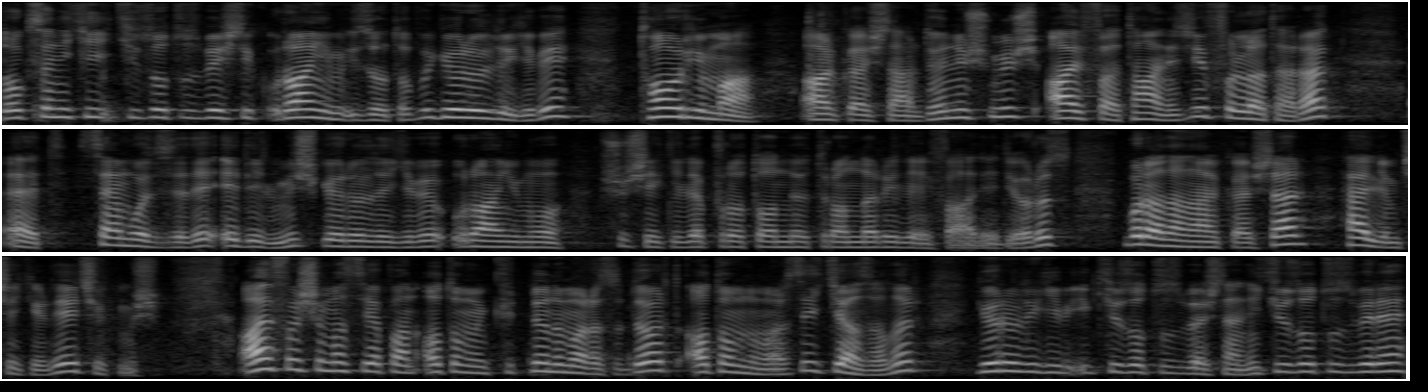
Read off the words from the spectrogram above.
92-235'lik uranyum izotopu görüldüğü gibi toryuma arkadaşlar dönüşmüş. Alfa taneci fırlatarak evet sembolize de edilmiş. Görüldüğü gibi uranyumu şu şekilde proton nötronlarıyla ifade ediyoruz. Buradan arkadaşlar helyum çekirdeği çıkmış. Alfa aşaması yapan atomun kütle numarası 4, atom numarası 2 azalır. Görüldüğü gibi 235'ten 231'e,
